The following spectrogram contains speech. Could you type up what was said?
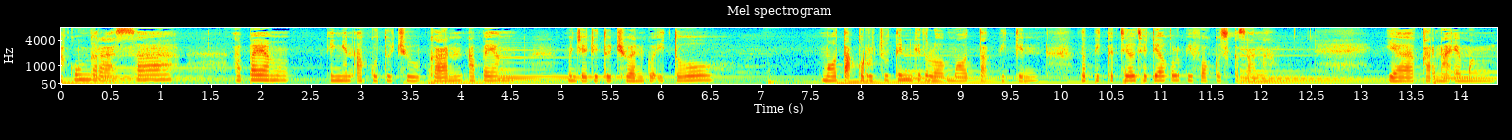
Aku ngerasa apa yang ingin aku tujukan apa yang menjadi tujuanku itu mau tak kerucutin gitu loh mau tak bikin lebih kecil jadi aku lebih fokus ke sana. Ya karena emang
